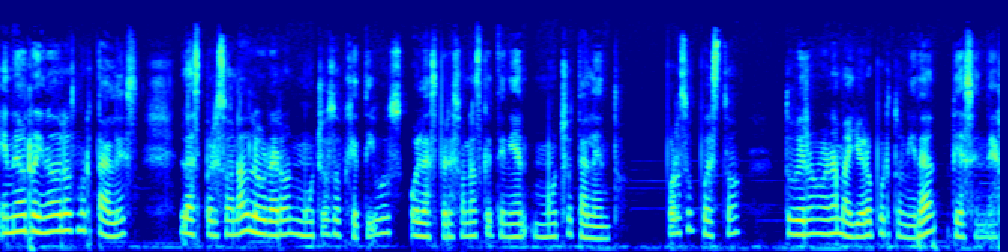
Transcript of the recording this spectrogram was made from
En el reino de los mortales, las personas lograron muchos objetivos o las personas que tenían mucho talento, por supuesto, tuvieron una mayor oportunidad de ascender.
